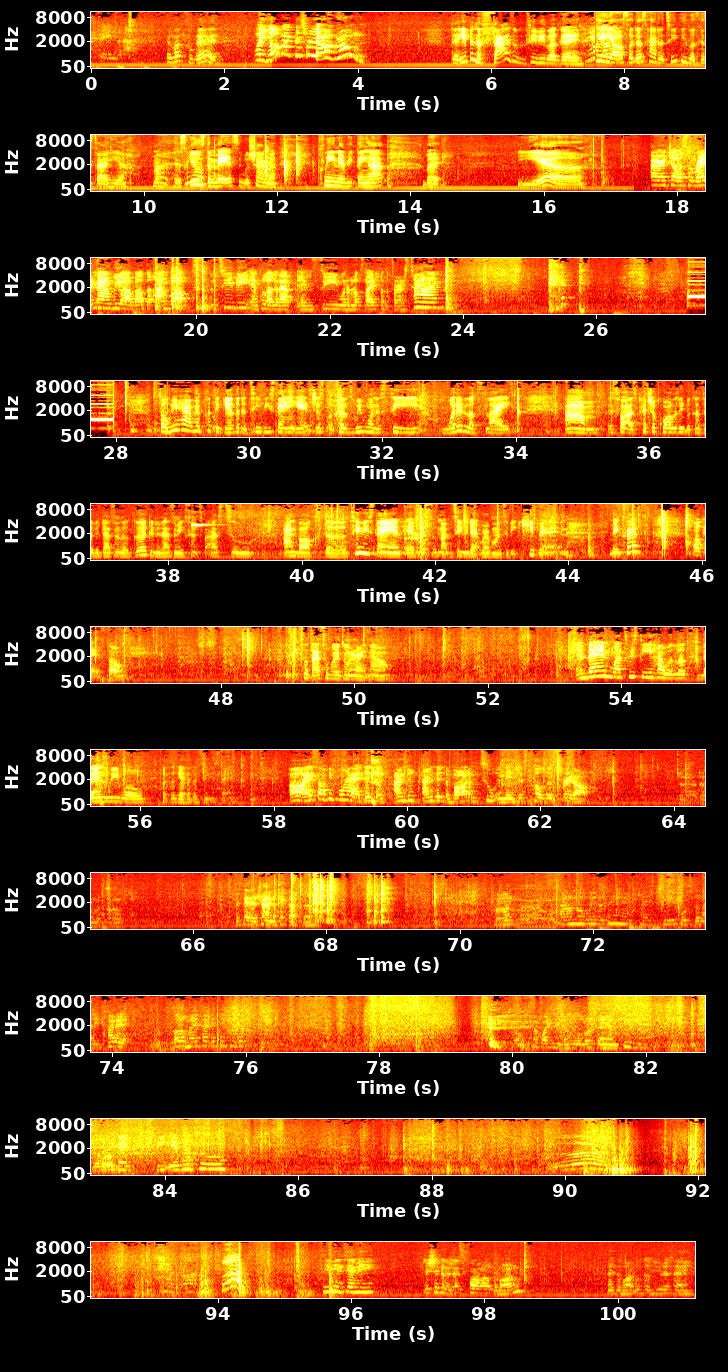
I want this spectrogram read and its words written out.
It looks good. Wait, y'all got this for y'all room? The, even the size of the TV look good. Okay, y'all. So that's how the TV look inside here. My excuse the mess. It was trying to clean everything up, but yeah. All right, y'all. So right now we are about to unbox the TV and plug it up and see what it looks like for the first time. so we haven't put together the TV stand yet just because we want to see what it looks like um, as far as picture quality because if it doesn't look good then it doesn't make sense for us to unbox the TV stand if this is not the TV that we're going to be keeping. Make sense? Okay, so so that's what we're doing right now. And then once we see how it looks, then we will put together the stand. Oh, I saw people had did the undid, undid the bottom too and then just pulled it straight off. Nah, that makes sense. Instead of trying to pick up the Um, that I don't know where the thing is. Like you're supposed to like cut it. Oh matter of fact I think you just Somebody need to hold those damn TV. Will it even be able to? Ugh. Look! Stevie and Timmy, this shit gonna just fall out the bottom? Like the bottom of the computer say,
